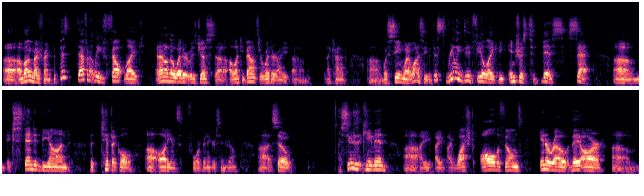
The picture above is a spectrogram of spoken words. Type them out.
uh, among my friends, but this definitely felt like, and I don't know whether it was just uh, a lucky bounce or whether I um, I kind of uh, was seeing what I want to see, but this really did feel like the interest to this set um, extended beyond the typical uh, audience for Vinegar Syndrome. Uh, so as soon as it came in, uh, I, I, I, watched all the films in a row. They are, um,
